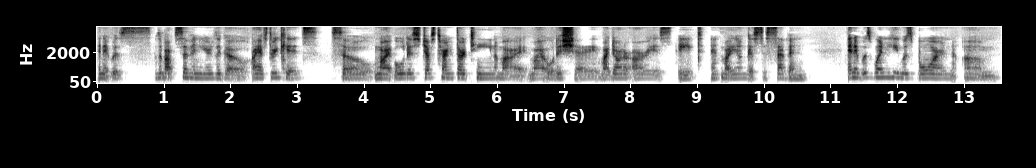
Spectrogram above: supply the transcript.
and it was, it was about seven years ago. I have three kids. So my oldest just turned 13. My, my oldest Shay, my daughter Ari is eight and my youngest is seven. And it was when he was born, um,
